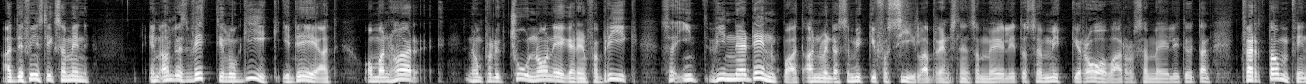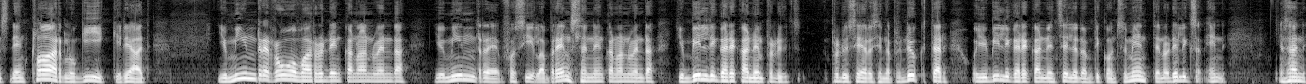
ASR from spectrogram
Att det finns liksom en, en alldeles vettig logik i det att om man har någon produktion, någon äger en fabrik, så inte vinner den på att använda så mycket fossila bränslen som möjligt och så mycket råvaror som möjligt, utan tvärtom finns det en klar logik i det att ju mindre råvaror den kan använda, ju mindre fossila bränslen den kan använda, ju billigare kan den produ producera sina produkter och ju billigare kan den sälja dem till konsumenten. Och det är liksom en, en sån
